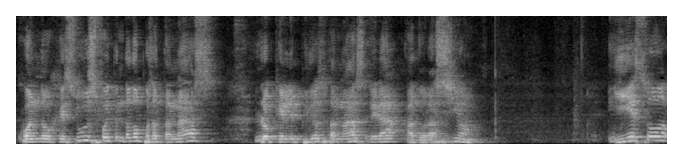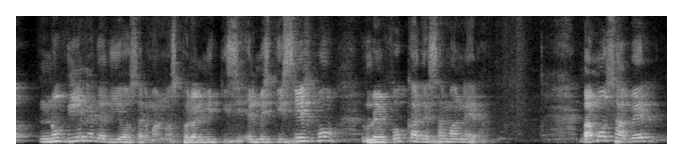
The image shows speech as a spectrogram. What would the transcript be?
Cuando Jesús fue tentado por Satanás, lo que le pidió Satanás era adoración. Y eso no viene de Dios, hermanos, pero el misticismo lo enfoca de esa manera. Vamos a ver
